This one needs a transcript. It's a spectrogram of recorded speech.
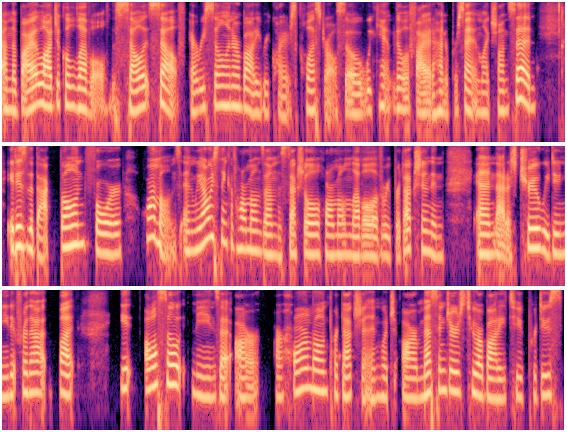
on the biological level, the cell itself, every cell in our body requires cholesterol. So we can't vilify it 100%. And like Shawn said, it is the backbone for hormones and we always think of hormones on the sexual hormone level of reproduction and and that is true we do need it for that but it also means that our our hormone production which are messengers to our body to produce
